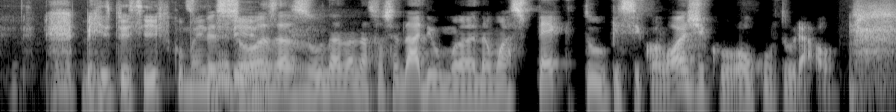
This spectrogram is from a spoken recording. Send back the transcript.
Bem específico, mas. Pessoas daria. azul na, na sociedade humana, um aspecto psicológico ou cultural?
